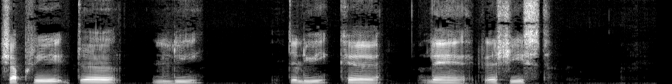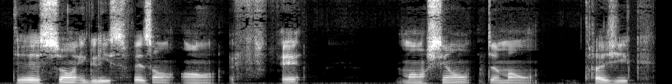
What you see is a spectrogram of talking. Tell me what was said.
J'appris de lui, de lui que les registres de son église faisant en effet mention de mon tragique,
